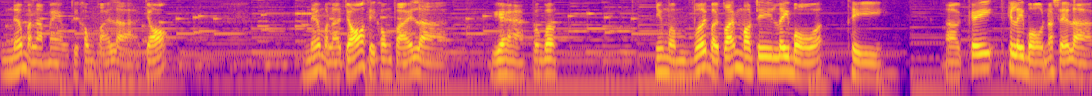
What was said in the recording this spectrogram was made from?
nếu mà là mèo thì không phải là chó. Nếu mà là chó thì không phải là gà vân vân. Nhưng mà với bài toán multi label á, thì à, cái cái label nó sẽ là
